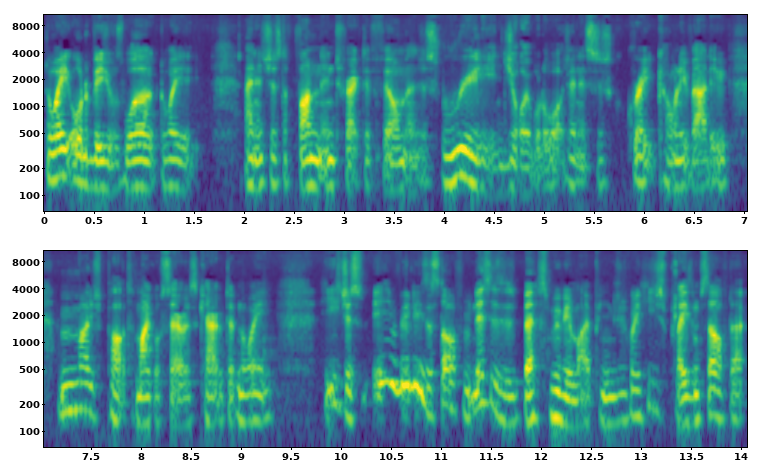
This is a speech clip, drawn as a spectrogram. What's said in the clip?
The way all the visuals work, the way and it's just a fun interactive film and just really enjoyable to watch and it's just great comedy value. Most part to Michael Cera's character and the way he's just he really is a star me. This is his best movie in my opinion. Way he just plays himself, that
